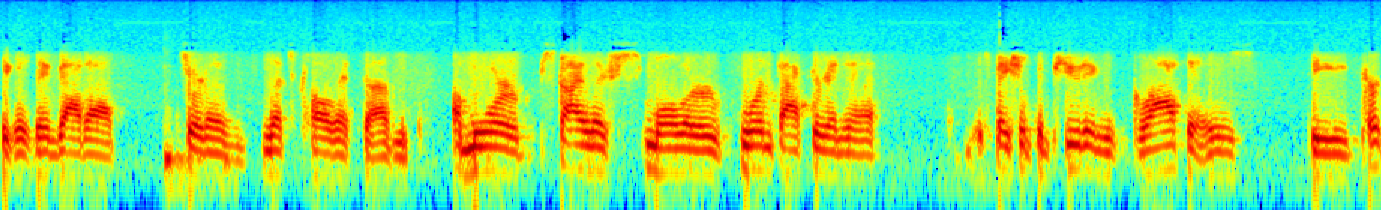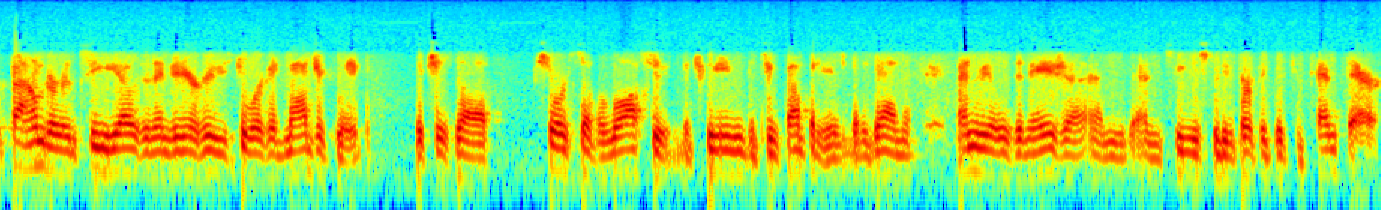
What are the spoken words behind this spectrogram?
because they've got a sort of let's call it um, a more stylish, smaller form factor in a spatial computing glasses. The founder and CEO is an engineer who used to work at Magic Leap, which is a source of a lawsuit between the two companies. But again, Nreal is in Asia and, and seems to be perfectly content there.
